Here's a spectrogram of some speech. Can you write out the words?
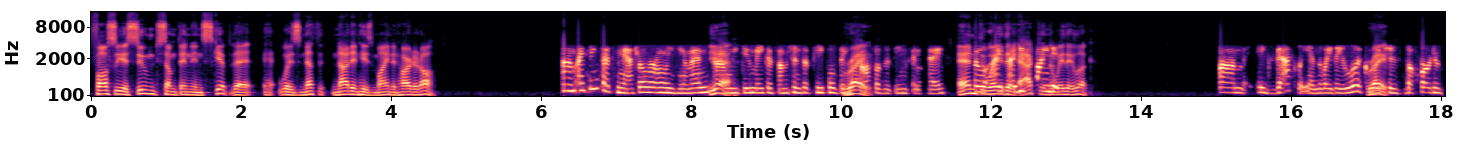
falsely assumed something in skip that was nothing not in his mind and heart at all Um, I think that's natural. We're only human. Yeah. Uh, we do make assumptions of people based Right. off of the things they say. and So the way I- they I act and the it- way they look Um, exactly, and the way they look, Right. which is the heart of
